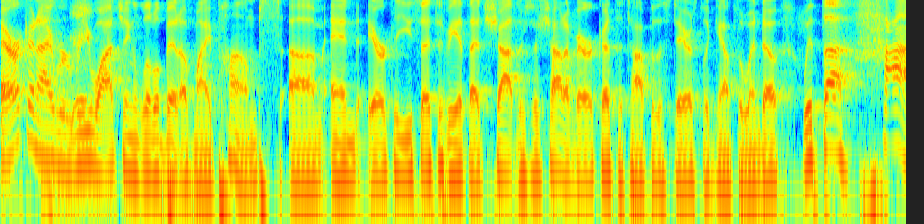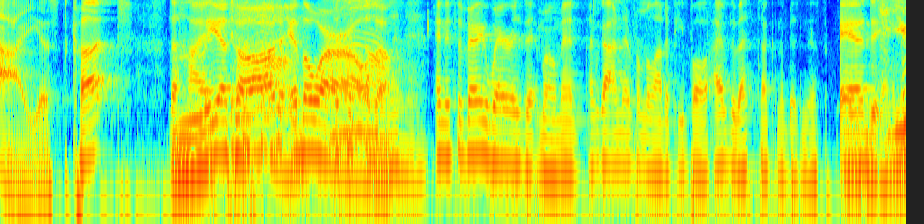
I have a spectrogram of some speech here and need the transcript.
Erica and I were rewatching a little bit of my pumps, um, and Erica, you said to me at that shot, there's a shot of Erica at the top of the stairs looking out the window with the highest cut The highest- leotard in the world. It's. And it's a very where is it moment. I've gotten it from a lot of people. I have the best duck in the business. And you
